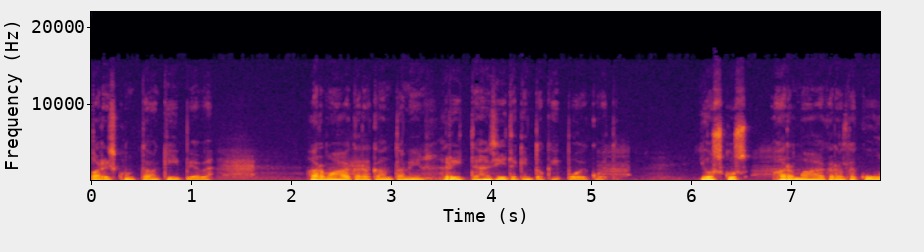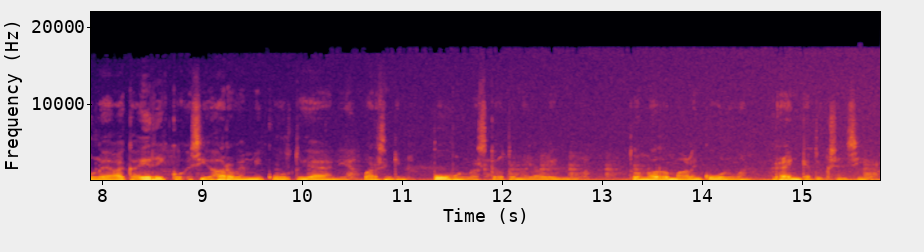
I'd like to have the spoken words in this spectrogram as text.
pariskuntaan kiipeävä harmaahaikarakanta, niin riittähän siitäkin toki poikuita. Joskus harmaahaikaralta kuulee aika erikoisia, harvemmin kuultuja ääniä, varsinkin puuhun laskeutuneilla linnuilla tuon normaalin kuuluvan ränkätyksen sijaan.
